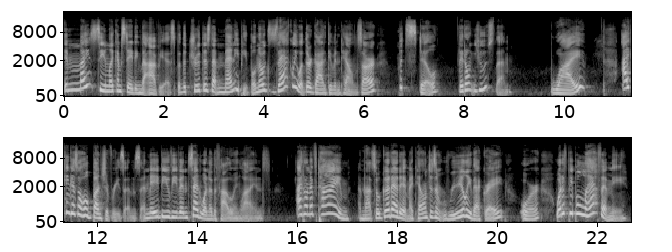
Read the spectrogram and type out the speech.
It might seem like I'm stating the obvious, but the truth is that many people know exactly what their God given talents are, but still, they don't use them. Why? I can guess a whole bunch of reasons, and maybe you've even said one of the following lines I don't have time. I'm not so good at it. My talent isn't really that great. Or, what if people laugh at me?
